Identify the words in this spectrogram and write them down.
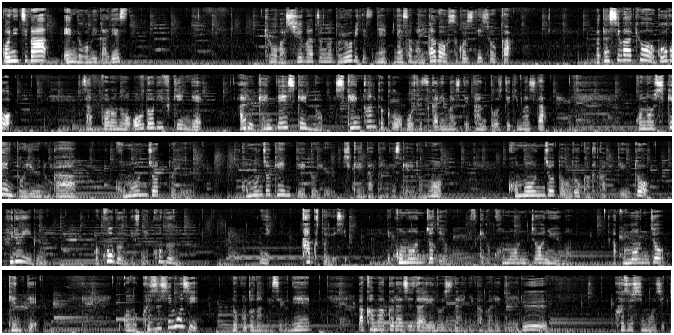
こんにちは、遠藤美香です。今日は週末の土曜日ですね。皆様いかがお過ごしでしょうか？私は今日午後札幌の大通り付近である検定試験の試験監督を仰せつかりまして担当してきました。この試験というのが古文書という古文書検定という試験だったんですけれども古文書とどう書くかっていうと古い文古文ですね。古文に書くという字。で古文書と読むんですけど古文書入門。あ古文書検定。でこの崩し文字のことなんですよね。ま鎌倉時代江戸時代に書かれている崩し文字。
